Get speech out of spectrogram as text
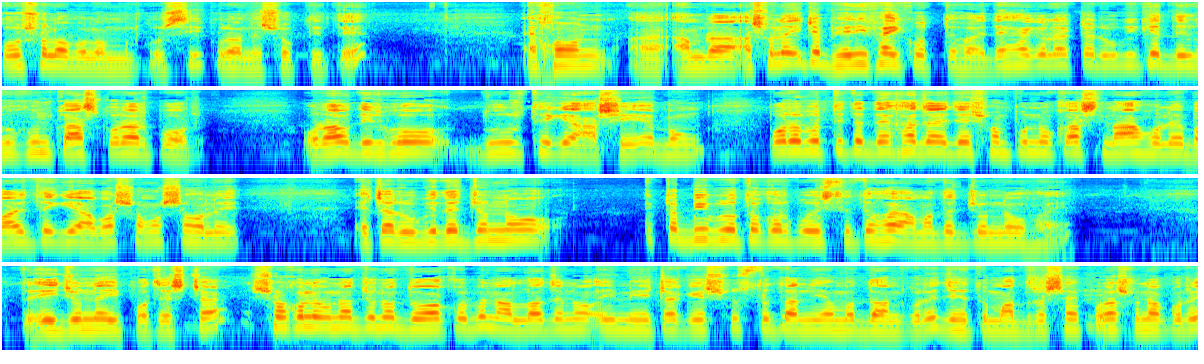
কৌশল অবলম্বন করছি কোরআনের শক্তিতে। এখন আমরা আসলে এটা ভেরিফাই করতে হয়। দেখা গেল একটা রুগীকে দীর্ঘক্ষণ কাজ করার পর ওরাও দীর্ঘ দূর থেকে আসে এবং পরবর্তীতে দেখা যায় যে সম্পূর্ণ কাজ না হলে বাড়িতে গিয়ে আবার সমস্যা হলে এটা রুগীদের জন্য একটা বিব্রতকর পরিস্থিতি হয়, আমাদের জন্যও হয়। তো এই জন্য এই প্রচেষ্টা। সকলে ওনার জন্য দোয়া করবেন, আল্লাহ যেন এই মেয়েটাকে সুস্থতা নিয়ামত দান করে, যেহেতু মাদ্রাসায় পড়াশোনা করে,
